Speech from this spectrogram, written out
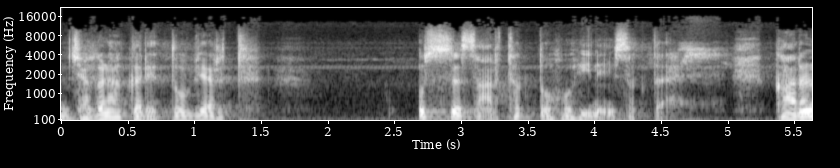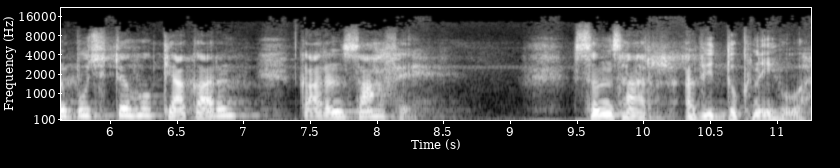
झगड़ा करे तो व्यर्थ, उससे सार्थक तो हो ही नहीं सकता है। कारण पूछते हो क्या कारण? कारण साफ़ है। संसार अभी दुख नहीं हुआ,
